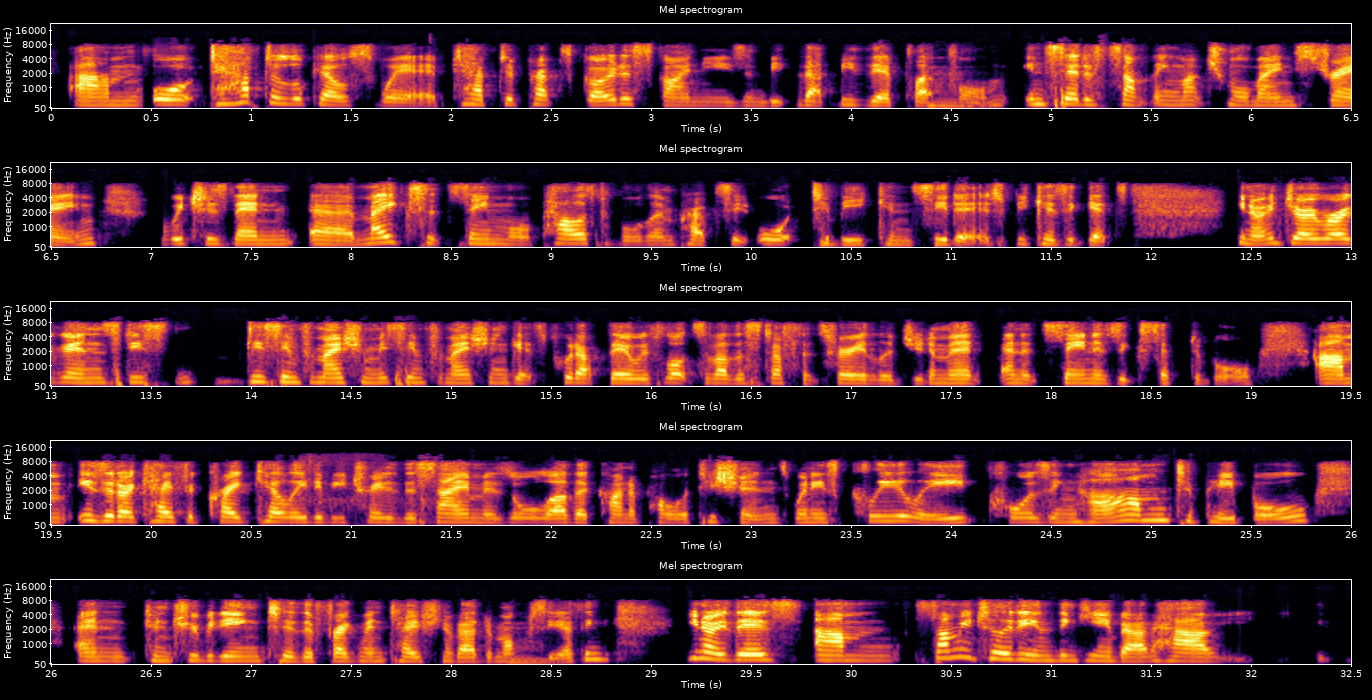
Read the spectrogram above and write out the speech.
um, or to have to look elsewhere, to have to perhaps go to Sky News and be, that be their mm. platform mm. instead of something much more mainstream, which is then uh, makes it seem more palatable than perhaps it ought to be considered because it gets you know, Joe Rogan's dis- disinformation, misinformation gets put up there with lots of other stuff that's very legitimate and it's seen as acceptable. Um, is it okay for Craig Kelly to be treated the same as all other kind of politicians when he's clearly causing harm to people and contributing to the fragmentation of our democracy? Mm. I think, you know, there's um, some utility in thinking about how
